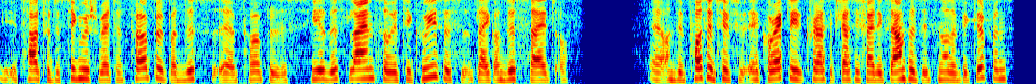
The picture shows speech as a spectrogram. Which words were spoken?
it's hard to distinguish red and purple, but this uh, purple is here, this line, so it decreases like on this side of, uh, on the positive uh, correctly classified examples, it's not a big difference.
